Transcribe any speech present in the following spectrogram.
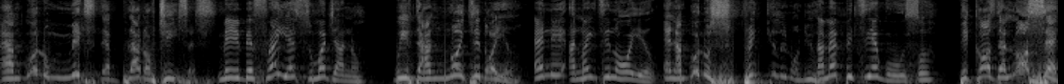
I am going to mix the blood of Jesus merebɛfra yesu mogya no with the anointing oil. Ɛne anointing oil. And I'm going to sprinkle it on you. na mɛpete agu Because the Lord said,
